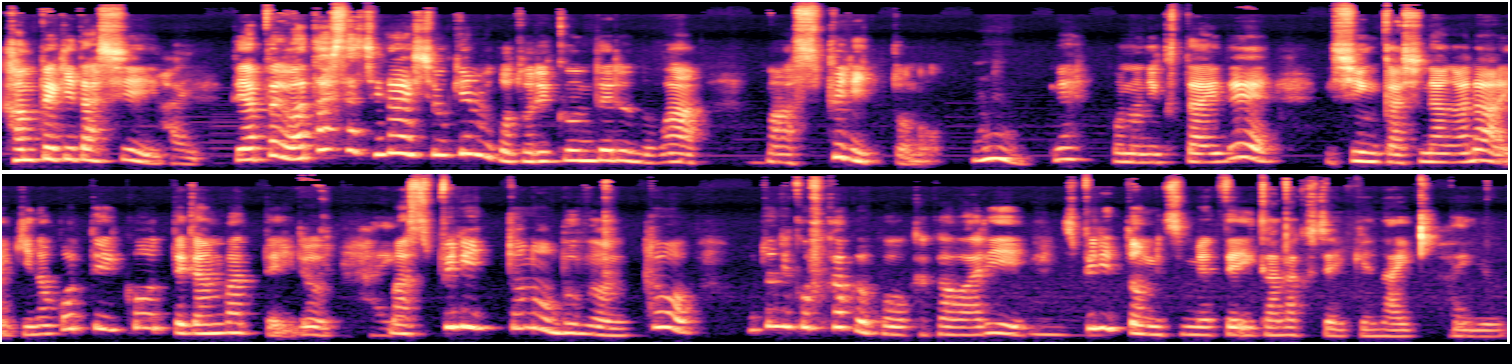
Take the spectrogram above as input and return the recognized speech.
完璧だしはい。でやっぱり私たちが一生懸命こう取り組んでるのは、まあ、スピリットの、うん。ね、この肉体で進化しながら生き残っていこうって頑張っている、はい。まあ、スピリットの部分と本当にこう深くこう関わり、うん。スピリットを見つめていかなくちゃいけないっていう、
